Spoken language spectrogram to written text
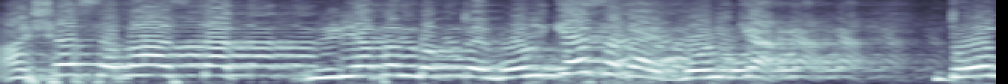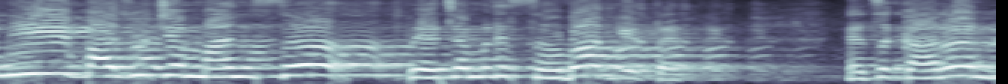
अशा सभा असतात. मीडिया पण बघतोय. बोलक्या सभा आहेत बोलक्या. दोन्ही बाजूचे माणसं याच्यामध्ये सहभाग घेत आहेत. याचं कारण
